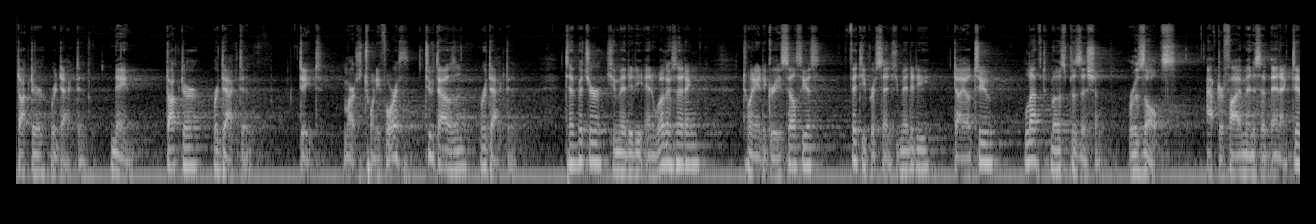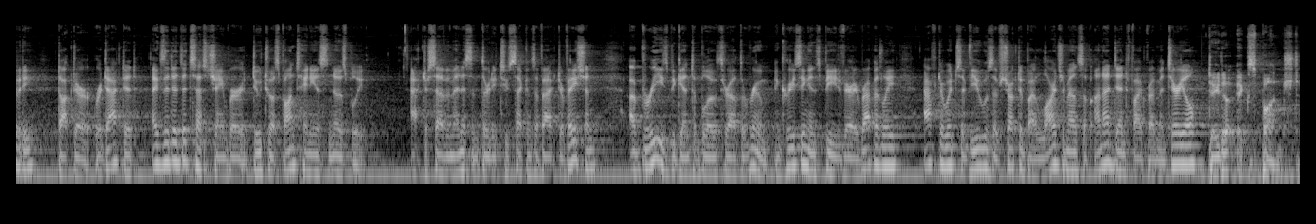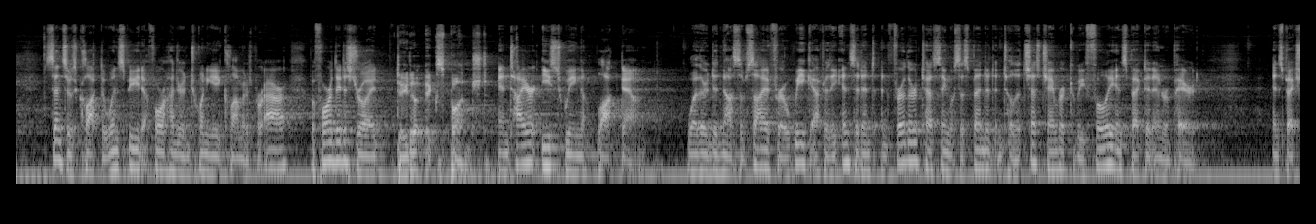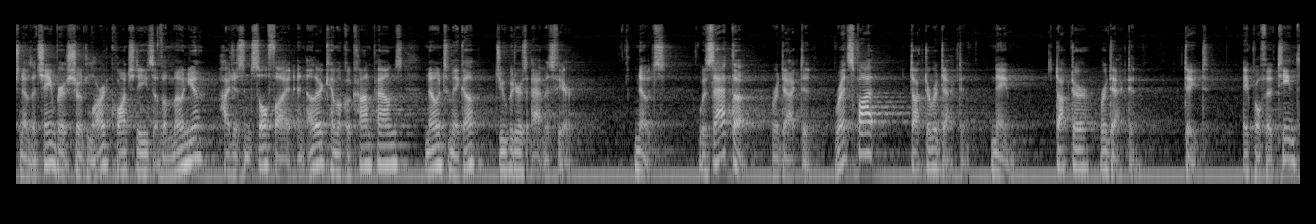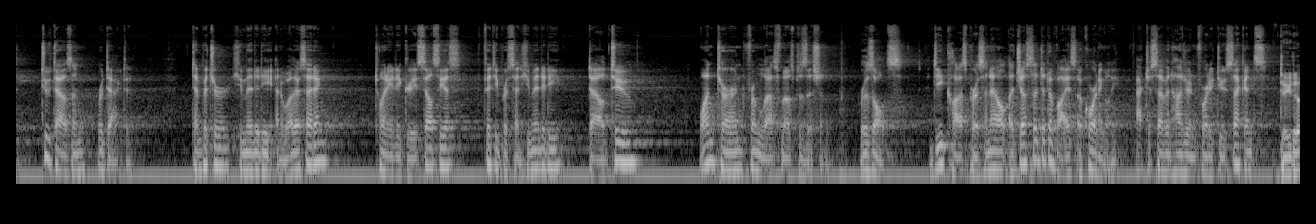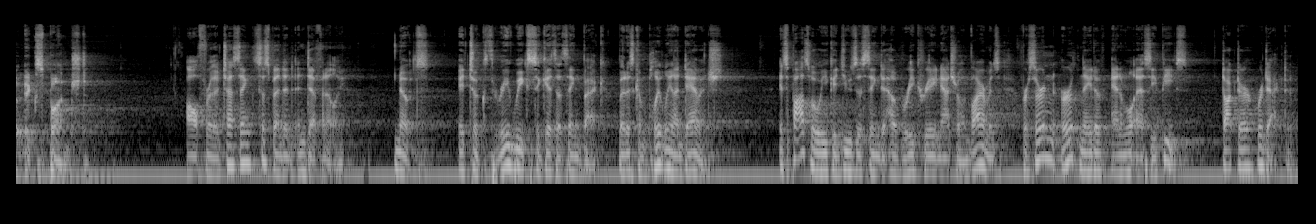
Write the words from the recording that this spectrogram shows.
Dr. Redacted. Name Dr. Redacted. Date March 24th, 2000. Redacted. Temperature, humidity, and weather setting 20 degrees Celsius, 50% humidity, dial 2, leftmost position. Results After 5 minutes of inactivity, Dr. Redacted exited the test chamber due to a spontaneous nosebleed. After 7 minutes and 32 seconds of activation, a breeze began to blow throughout the room, increasing in speed very rapidly, after which the view was obstructed by large amounts of unidentified red material. Data expunged. Sensors clocked the wind speed at 428 kilometers per hour before they destroyed Data expunged. entire east wing lockdown. Weather did not subside for a week after the incident, and further testing was suspended until the chest chamber could be fully inspected and repaired. Inspection of the chamber showed large quantities of ammonia, hydrogen sulfide, and other chemical compounds known to make up Jupiter's atmosphere. Notes Was that the redacted red spot? Dr. Redacted. Name Dr. Redacted. Date April 15th, 2000, redacted. Temperature, humidity, and weather setting 20 degrees Celsius, 50% humidity, dialed 2, one turn from leftmost position. Results D class personnel adjusted the device accordingly. After 742 seconds, Data expunged. all further testing suspended indefinitely. Notes It took three weeks to get the thing back, but it's completely undamaged. It's possible we could use this thing to help recreate natural environments for certain Earth native animal SCPs. Dr. Redacted.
